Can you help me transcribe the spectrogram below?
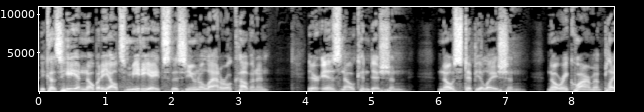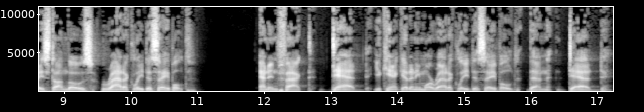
Because he and nobody else mediates this unilateral covenant, there is no condition, no stipulation, no requirement placed on those radically disabled. And in fact, dead. You can't get any more radically disabled than dead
